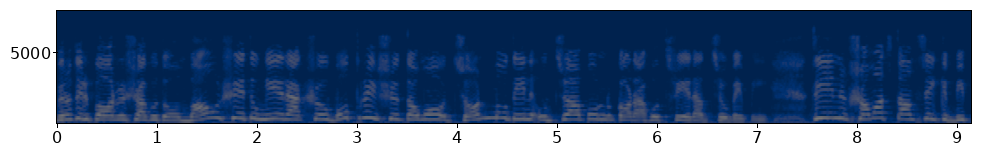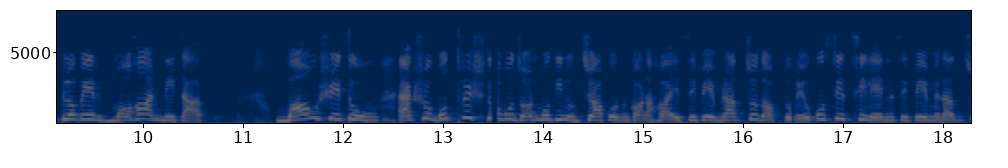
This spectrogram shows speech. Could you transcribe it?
বিরতির পর স্বাগত মাও সেতুংয়ের একশো বত্রিশতম জন্মদিন উদযাপন করা হচ্ছে রাজ্যব্যাপী। চীন সমাজতান্ত্রিক বিপ্লবের মহান নেতা। মাও সেতুং একশো বত্রিশতম জন্মদিন উদযাপন করা হয়। সিপিএম রাজ্য দপ্তরে উপস্থিত ছিলেন সিপিএম রাজ্য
